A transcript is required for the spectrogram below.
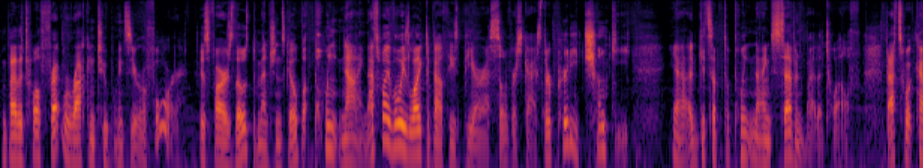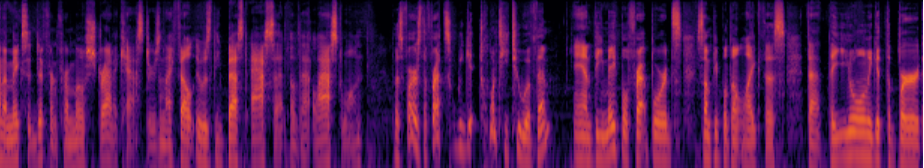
And by the 12th fret, we're rocking 2.04 as far as those dimensions go, but 0.9. That's what I've always liked about these PRS Silver Skies. They're pretty chunky. Yeah, it gets up to 0.97 by the 12th. That's what kind of makes it different from most Stratocasters, and I felt it was the best asset of that last one. But as far as the frets, we get 22 of them, and the maple fretboards, some people don't like this, that they, you only get the bird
